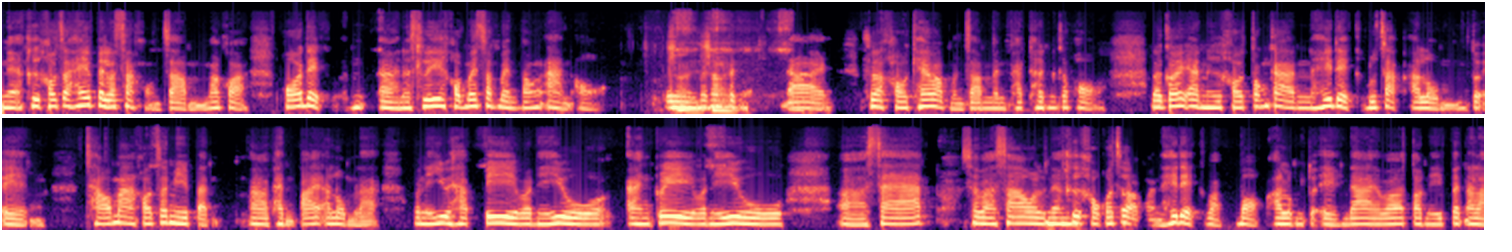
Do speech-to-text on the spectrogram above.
เนี่ย คือเขาจะให้เป็นลักษณะของจำมากกว่า เพราะว่าเด็กอ่าเนสซี่เขาไม่จำเป็นต้องอ่านออก ใช่ไม่ต้อใช่งเป็นได้ใช่ไหมเขาแค่แบบเหมือนจำเป็น pattern ก็พอ แล้วก็อีกอันนึงเขาต้องการให้เด็กรู้จักอารมณ์ตัวเอง เช้ามาเขาจะมีแผ่นอ่าแผ่นป้ายอารมณ์ละวันนี้ you happy วันนี้ youแองกี้วันนี้อยู่แซดใช่ป่ะเศร้าอะไรเนี่ยคือเขาก็จะแบบเหมือนให้เด็กแบบบอกอารมณ์ตัวเองได้ว่าตอนนี้เป็นอะไร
